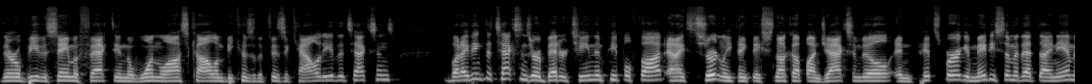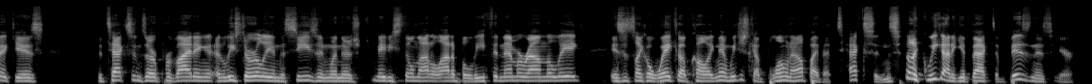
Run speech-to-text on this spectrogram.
there will be the same effect in the one loss column because of the physicality of the Texans but I think the Texans are a better team than people thought. And I certainly think they snuck up on Jacksonville and Pittsburgh. And maybe some of that dynamic is the Texans are providing, at least early in the season, when there's maybe still not a lot of belief in them around the league, is it's like a wake up call. Like, man, we just got blown out by the Texans. like, we got to get back to business here.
